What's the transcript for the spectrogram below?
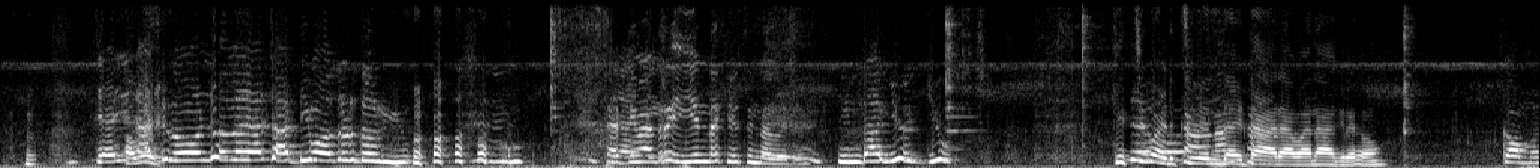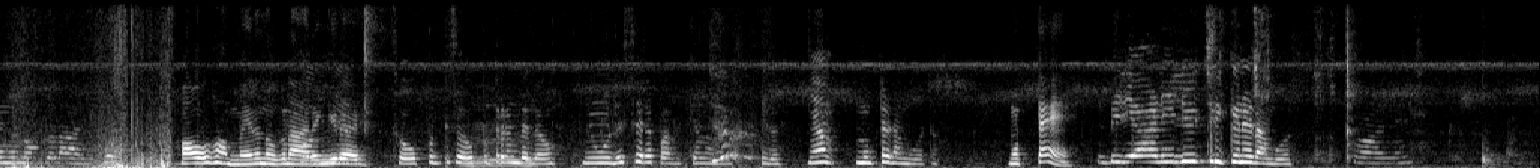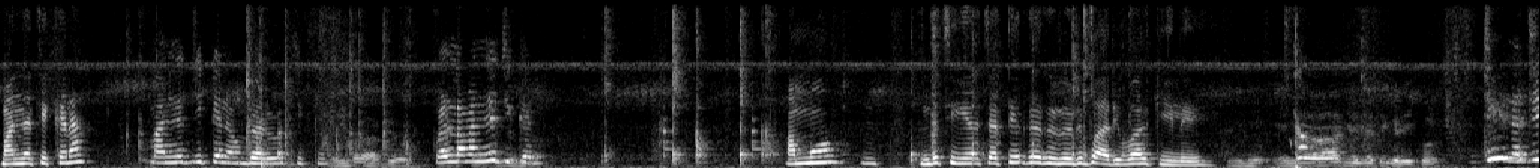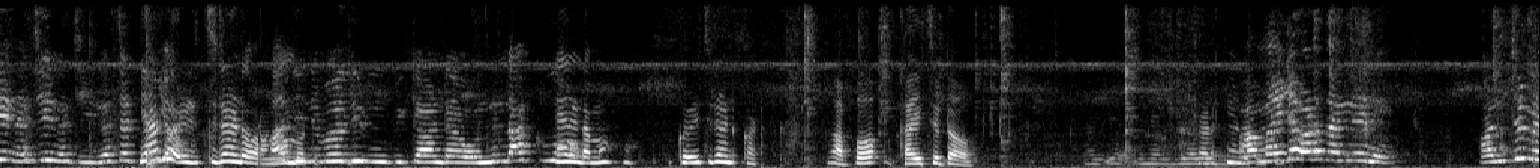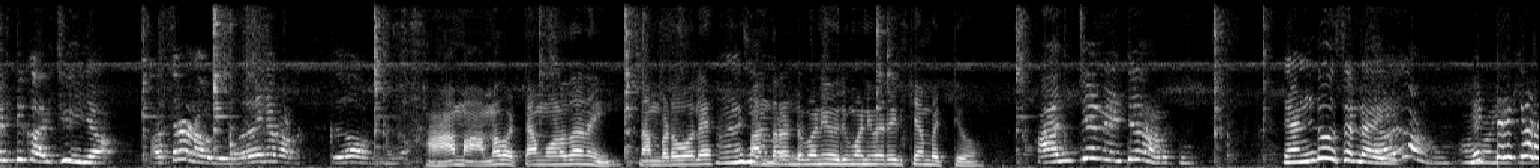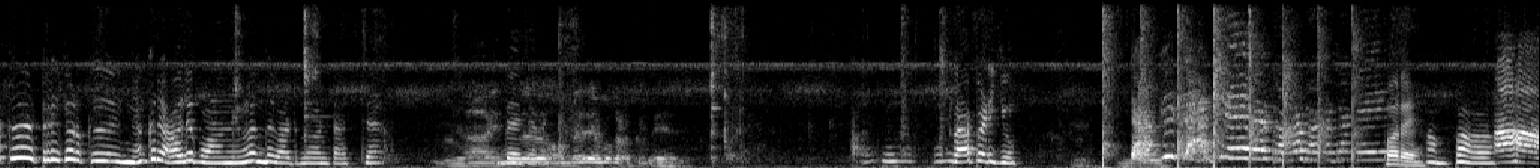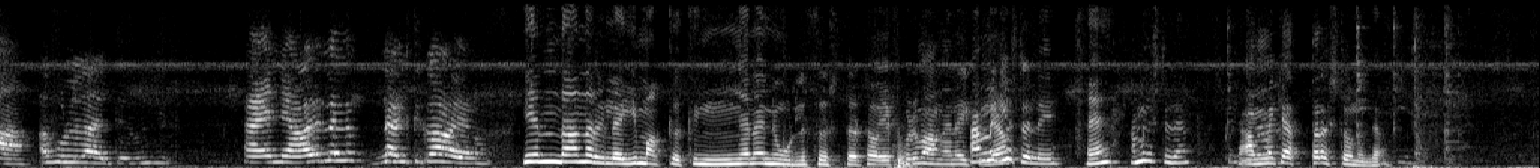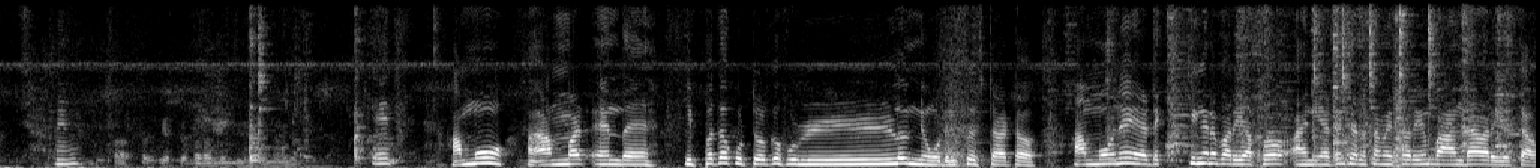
ചട്ടി കൊണ്ടുവന്ന ഞാൻ ചട്ടി മാത്രം എടുത്ത് എറിയും. ചട്ടി മാത്രം ഈ ഉണ്ടാക്കി വെച്ചിട്ടുണ്ടാവുമല്ലോ ഉണ്ടാക്കി വെക്കും. കിച്ചു പഠിച്ച് വലുതായിട്ട് ആരാവാൻ ആഗ്രഹം? ഓ അമ്മേനെ നോക്കണ ആരെങ്കിലും സോപ്പിട്ട് സോപ്പിട്ടിട്ടുണ്ടല്ലോ. നൂഡിൽസ് വരെ പതയ്ക്കാൻ ഇത് ഞാൻ മുട്ട ഇടാൻ പോകട്ടോ മുട്ടേ? ബിരിയാണിയിൽ ചിക്കൻ ഇടാൻ പോകും മഞ്ഞ ചിക്കനാ? മഞ്ഞ ചിക്കനോ? വെള്ള ചിക്കൻ. വെള്ള മഞ്ഞ ചിക്കൻ. അമ്മോ എന്റെ ചീനച്ചട്ടിയൊക്കെ ഒരു- ഒരു പരിവാക്കിയില്ലേ? ചീന ചീന ചീന ചീന ചട്ടി. ഞാൻ കഴിച്ചിട്ടുണ്ട് ഉറങ്ങാൻ അതിന് കഴിച്ചിട്ടുണ്ട് കടക്ക അപ്പൊ കഴിച്ചിട്ടോ? കിടക്കുന്നുണ്ട് അമ്മേന്റെ അവിടെ തന്നെയാണ്. അഞ്ചു മിനിറ്റ് കഴിച്ചു കഴിഞ്ഞാ അത്ര ഉണ്ടാവുള്ളൂ. അതിനെ കണക്ക് ഉറങ്ങുക. ആ മാമ വെട്ടാൻ പോണതാണേ. നമ്മുടെ പോലെ അങ്ങനെ ചെയ്യാൻ പന്ത്രണ്ട് മണി ഒരു മണി വരെ ഇരിക്കാൻ പറ്റുമോ അഞ്ച് മിനിറ്റ് നടക്കും. രണ്ടു ദിവസം ഉണ്ടായി എട്ടരക്ക് കിടക്ക് എട്ടരക്ക് കിടക്ക്. ഞങ്ങക്ക് രാവിലെ പോണം. നിങ്ങൾ എന്താ കാട്ടുന്നു പറഞ്ഞിട്ട് അച്ഛൻ ക്ലാപ്പ് അടിക്കും. ടാക്ക്, ടാക്ക്, ടക, ടക, ടക. പോരെ എന്താന്നറിയില്ല ഈ മക്കൾക്ക് ഇങ്ങനെ നൂഡിൽസ് ഇഷ്ടം കേട്ടോ എപ്പോഴും അങ്ങനെ ഇഷ്ടല്ലേ? ഏ? അമ്മയ്ക്ക് ഇഷ്ടല്ല? അമ്മയ്ക്ക് അത്ര ഇഷ്ടമൊന്നുമില്ല ഏ? അത്രയ്ക്ക് ഇഷ്ടപ്പെടാൻ പറ്റില്ല ഏ, അമ്മു അമ്മ എന്താ ഇപ്പോഴത്തെ കുട്ടികൾക്ക് ഫുള്ളും നൂഡിൽസ് ഇഷ്ടാട്ടോ. അമ്മൂന് ഇടയ്ക്ക് ഇങ്ങനെ പറയും അപ്പോൾ അനിയേട്ടൻ ചില സമയത്ത് പറയും വേണ്ട പറയും കേട്ടോ.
